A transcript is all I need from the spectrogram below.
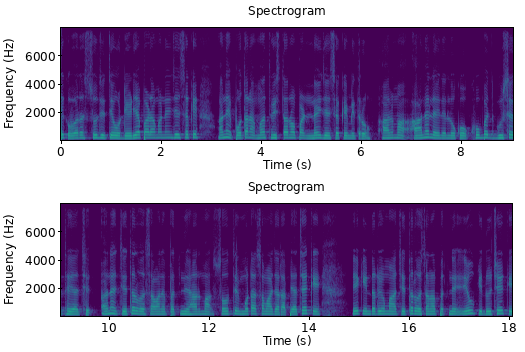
એક વર્ષ સુધી તેઓ ડેડિયાપાડામાં નહીં જઈ શકે અને પોતાના મત વિસ્તારમાં પણ નહીં જઈ શકે મિત્રો. હાલમાં આને લઈને લોકો ખૂબ જ ગુસ્સે થયા છે અને ચેતર વસાવાને પત્ની હાલમાં સૌથી મોટા સમાચાર આપ્યા છે કે એક ઇન્ટરવ્યૂમાં ચેતર વસાવાના પત્નીએ એવું કીધું છે કે,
